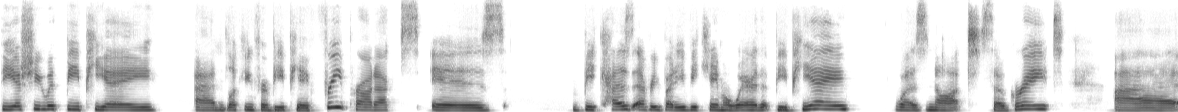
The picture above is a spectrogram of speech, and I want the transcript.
the issue with BPA and looking for BPA free products is because everybody became aware that BPA was not so great, uh,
